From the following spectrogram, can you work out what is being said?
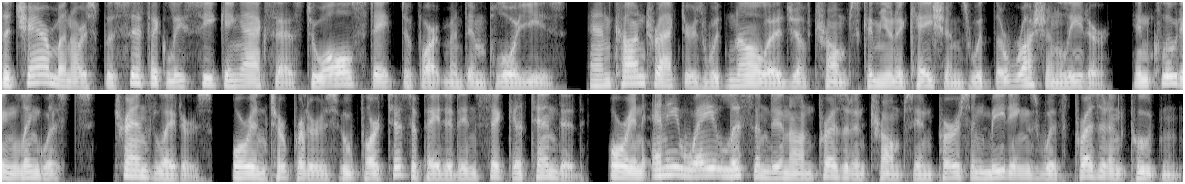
The chairmen are specifically seeking access to all State Department employees and contractors with knowledge of Trump's communications with the Russian leader, including linguists, translators, or interpreters who participated in SIC attended or in any way listened in on President Trump's in-person meetings with President Putin,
